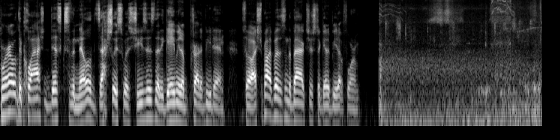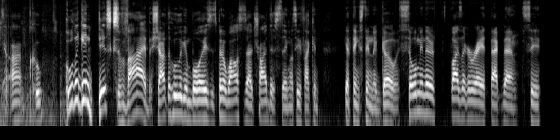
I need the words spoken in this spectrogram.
We're out with the Clash Discs Vanilla. It's actually Swiss cheeses that he gave me to try to beat in. So I should probably put this in the bag just to get it beat up for him. All right, cool. Hooligan Discs Vibe. Shout out to the Hooligan boys. It's been a while since I tried this thing. Let's see if I can get things thin to go. It told me there flies like a wraith back then. Let's see if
